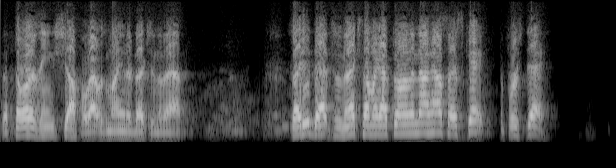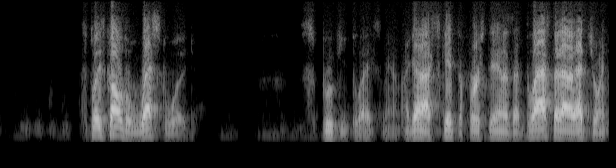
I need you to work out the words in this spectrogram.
The Thorazine shuffle, that was my introduction to that. So I did that. So the next time I got thrown in the nut house, I escaped the first day. It's a place called the Westwood spooky place, man. I gotta escape the first day, and as I blasted out of that joint,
